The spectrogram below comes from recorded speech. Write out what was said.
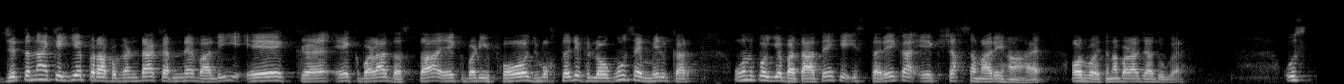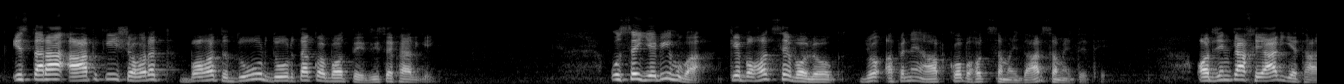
जितना कि ये प्रापगंडा करने वाली एक एक बड़ा दस्ता, एक बड़ी फ़ौज मुख्तलिफ़ लोगों से मिलकर उनको ये बताते कि इस तरह का एक शख्स हमारे यहाँ है और वह इतना बड़ा जादूगर है। उस, इस तरह आपकी शोहरत बहुत दूर दूर तक और बहुत तेज़ी से फैल गई। उससे ये भी हुआ कि बहुत से वो लोग जो अपने आप को बहुत समझदार समझते थे। और जिनका ख्याल ये था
